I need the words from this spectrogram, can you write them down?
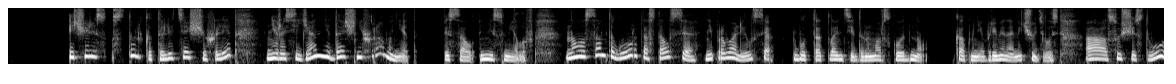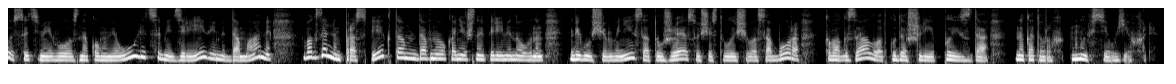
И через столько-то летящих лет ни россиян, ни дач, ни храма нет, писал Несмелов. Но сам-то город остался, не провалился, будто Атлантида на морское дно, как мне временами чудилось, а существуя с этими его знакомыми улицами, деревьями, домами, вокзальным проспектом, давно, конечно, переименованным, бегущим вниз от уже существующего собора к вокзалу, откуда шли поезда, на которых мы все уехали.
